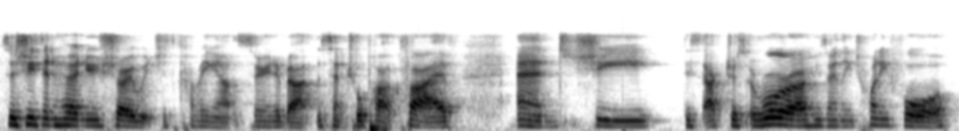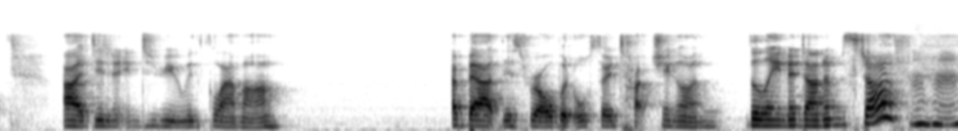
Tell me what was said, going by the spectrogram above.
So she's in her new show, which is coming out soon about the Central Park Five, and she, this actress Aurora, who's only 24, uh, did an interview with Glamour about this role, but also touching on the Lena Dunham stuff. Mm-hmm.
